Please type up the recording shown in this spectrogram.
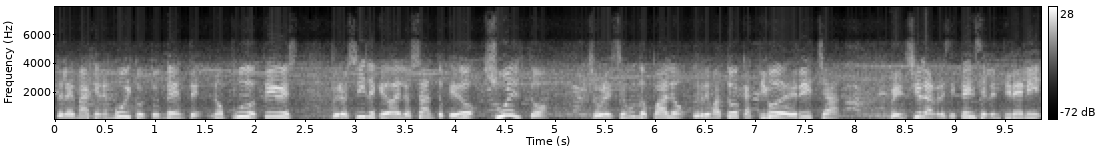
de la imagen es muy contundente. No pudo Tevez, pero sí le quedó a De los Santos. Quedó suelto sobre el segundo palo y remató, castigó de derecha. Venció la resistencia Lentinelli.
